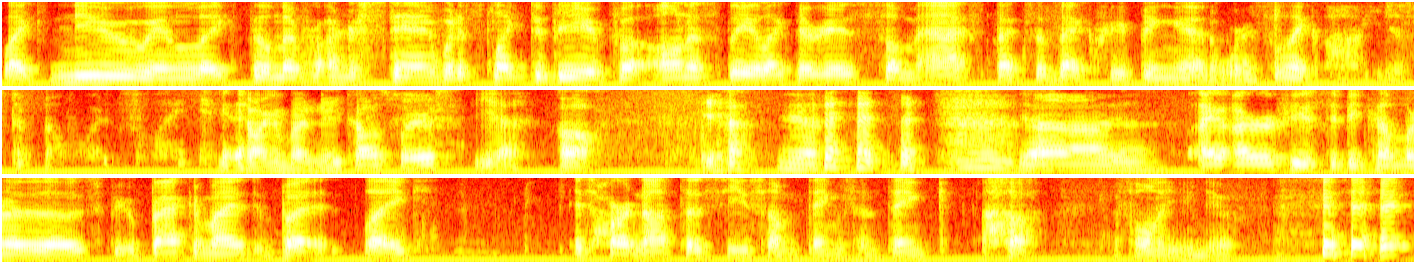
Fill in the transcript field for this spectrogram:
like new and like they'll never understand what it's like to be. But honestly, like there is some aspects of that creeping in where it's like, oh, you just don't know what it's like. You're talking about new cosplayers. yeah, Oh, yeah. yeah. Uh, yeah. I, I refuse to become one of those people. Back in my, but like, it's hard not to see some things and think, oh, if only you knew.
